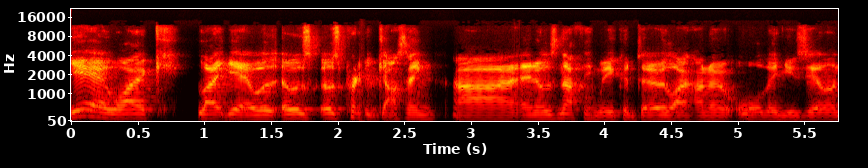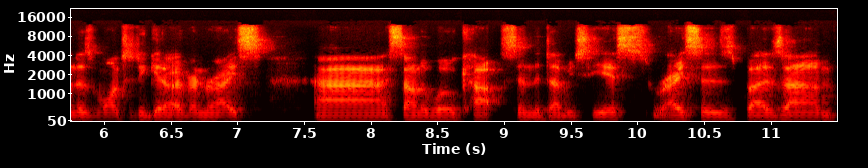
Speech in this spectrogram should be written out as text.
yeah, like like yeah, it was it was, it was pretty gutting, uh, and it was nothing we could do. Like I know all the New Zealanders wanted to get over and race uh, some of the World Cups and the WCS races, but um,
